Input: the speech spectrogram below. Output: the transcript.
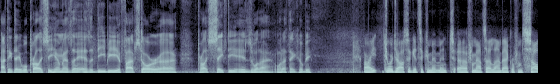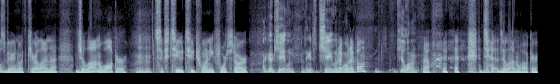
I think they will probably see him as a as a DB, a five star, uh, probably safety is what I what I think he'll be. All right, Georgia also gets a commitment uh, from outside linebacker from Salisbury, North Carolina, Jalon Walker, Mm-hmm. 6'2", 220, four star. I go Jalen. I think it's Jalen. What I, what I call him? Jalon. Oh, J- Jalon Walker.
